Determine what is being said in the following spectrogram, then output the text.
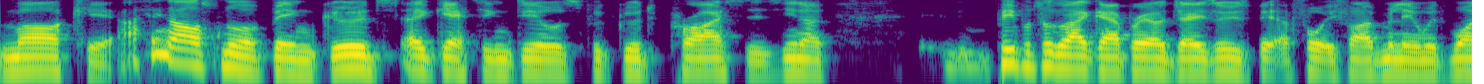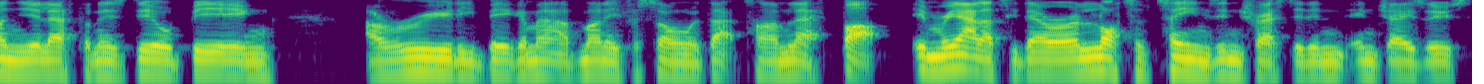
market. I think Arsenal have been good at getting deals for good prices. You know, people talk about Gabriel Jesus bit of 45 million with one year left on his deal being a really big amount of money for someone with that time left. But in reality, there are a lot of teams interested in, in Jesus.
